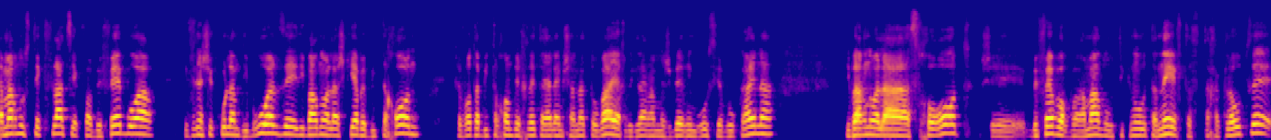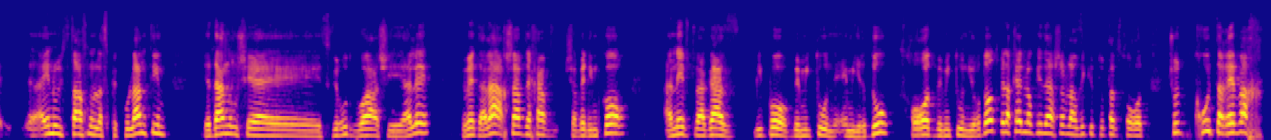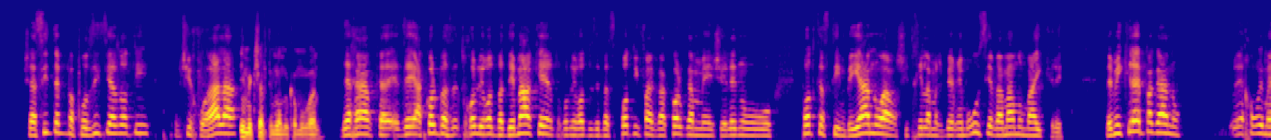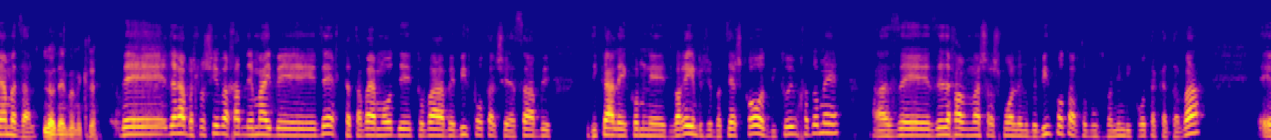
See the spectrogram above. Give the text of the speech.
אמרנו סטקפלציה כבר בפברואר, לפני שכולם דיברו על זה, דיברנו על להשקיע בביטחון, חברות הביטחון בהחלט היה להם שנה טובה, איך בגלל המשבר עם רוסיה ואוקראינה, דיברנו על הסחורות שבפברואר כבר אמרנו תקנו את הנפט, את החקלאות זה, היינו הצטרפנו לספקולנטים, ידענו שסבירות גבוהה שיעלה, באמת עלה, עכשיו דרך אגב שווה למכור, הנפט והגז מפה במיתון הם ירדו, סחורות במיתון יורדות ולכן לא כדאי עכשיו להחזיק את אותן סחורות, פשוט קחו את הרווח שעשיתם בפוזיציה הזאת, תמשיכו הלאה. אם הקשבתם לנו כמובן. דרך אגב, זה הכל, אתם יכולים לראות בדה מרקר, אתם יכולים לראות בזה בספוטיפיי והכל גם אה, שהעלינו פודקאסטים בינואר, שהתחיל המשבר עם רוסיה ואמרנו מה יקרה. במקרה פגענו, איך אומרים, היה מזל. לא יודע אם במקרה. דרך אגב, ב-31 למאי בזה, כתבה מאוד אה, טובה בביספורטל שעשה בדיקה לכל מיני דברים, של בתי השקעות, ביצועים וכדומה, אז אה, זה דרך אגב מה שרשמו עלינו בביספורטל, אתם מוזמנים לקרוא את הכתבה.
